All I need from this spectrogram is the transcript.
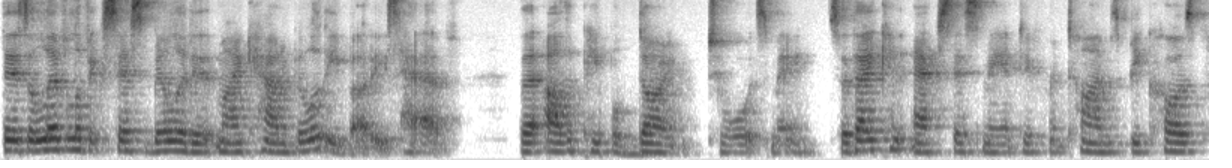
there's a level of accessibility that my accountability buddies have that other people don't towards me. So they can access me at different times because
